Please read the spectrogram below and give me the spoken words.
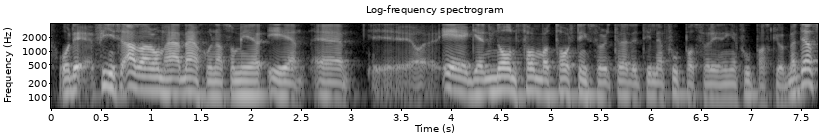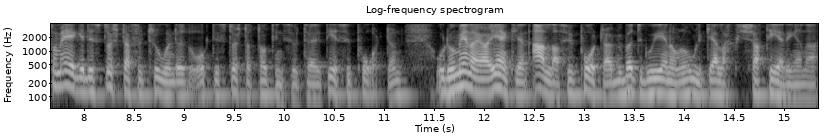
Och det finns alla de här människorna som är, är Eh, Eh, äger någon form av tolkningsföreträde till en fotbollsförening, en fotbollsklubb. Men den som äger det största förtroendet och det största tolkningsföreträdet är supporten. Och då menar jag egentligen alla supportrar. Vi behöver inte gå igenom de olika alla chatteringarna.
